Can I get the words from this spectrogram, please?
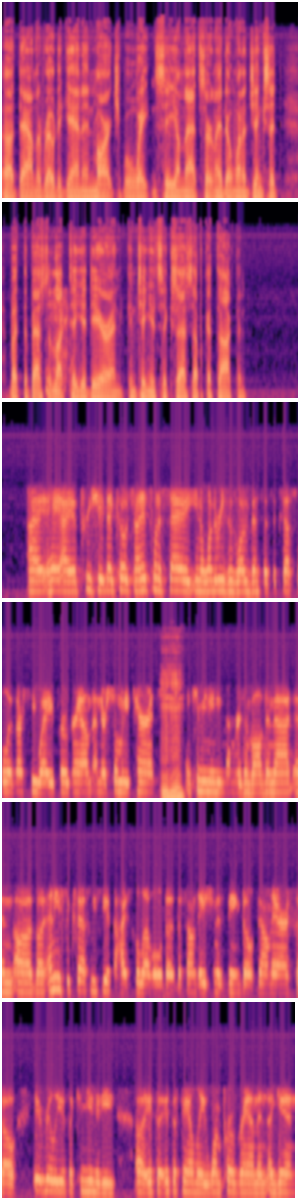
uh, down the road again in March. We'll wait and see on that. Certainly, I don't want to jinx it, but the best of luck to you, dear, and continued success up at Catoctin. I, hey, I appreciate that, Coach. And I just want to say, you know, one of the reasons why we've been so successful is our CYA program, and there's so many parents mm-hmm. and community members involved in that. And uh, the, any success we see at the high school level, the, the foundation is being built down there. So it really is a community. Uh, it's a it's a family, one program, and again,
